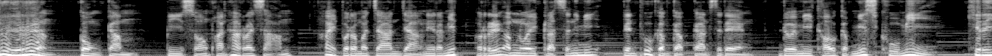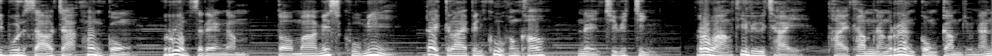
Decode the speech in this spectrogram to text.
ด้วยเรื่องกงกรรม ปี 2503 ให้ปรมาจารย์อย่างเนรมิต หรืออำนวยกรัศนิมิเป็นผู้กำกับการแสดง โดยมีเขากับมิสคูมี่คิริบูลสาวจากฮ่องกงร่วมแสดงนำต่อมามิสคูมี่ ได้กลายเป็นคู่ของเขาในชีวิตจริง ระหว่างที่ลือชัยถ่ายทำหนังเรื่องกงกรรมอยู่นั้น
